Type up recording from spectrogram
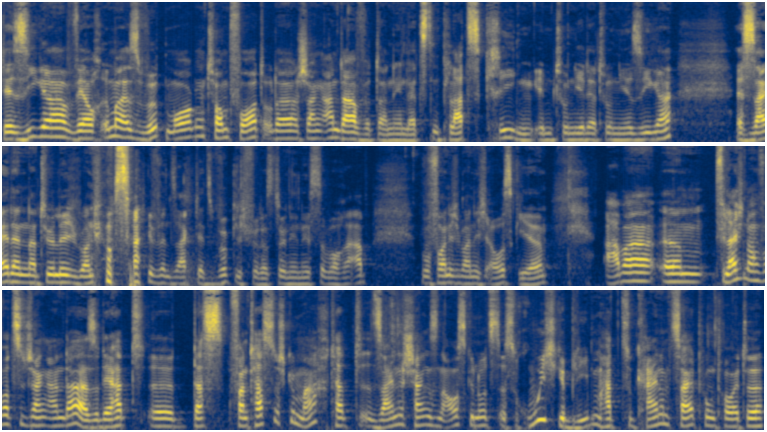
Der Sieger, wer auch immer es wird, morgen Tom Ford oder Zhang Anda wird dann den letzten Platz kriegen im Turnier der Turniersieger. Es sei denn natürlich, Ronnie O'Sullivan sagt jetzt wirklich für das Turnier nächste Woche ab, wovon ich mal nicht ausgehe. Aber ähm, vielleicht noch ein Wort zu Zhang Anda. Also der hat äh, das fantastisch gemacht, hat seine Chancen ausgenutzt, ist ruhig geblieben, hat zu keinem Zeitpunkt heute,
